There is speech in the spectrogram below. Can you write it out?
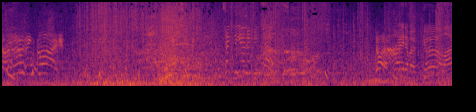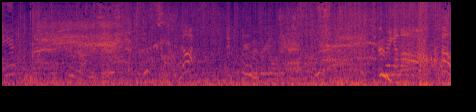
I'm losing blood. Protect the energy tap. Not afraid of a girl, are you? Not. Bring 'em on! Oh!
